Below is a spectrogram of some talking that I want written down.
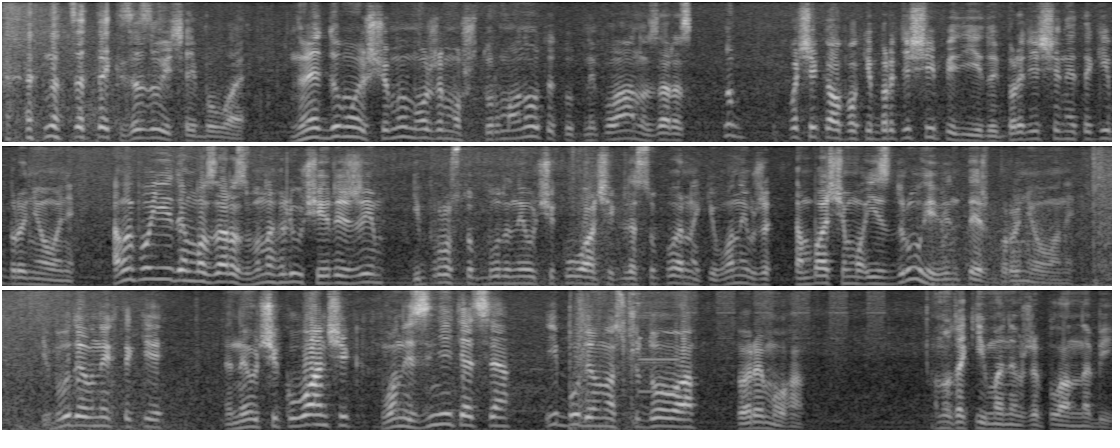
ну це так зазвичай буває. Ну я думаю, що ми можемо штурманути тут непогано. Зараз, ну, почекав, поки братіші під'їдуть. Братіші не такі броньовані. А ми поїдемо зараз в наглючий режим і просто буде неочікуванчик для суперників. Вони вже там бачимо із другий, він теж броньований. І буде в них такий неочікуванчик, вони знітяться, і буде в нас чудова перемога. Ну такий в мене вже план на бій.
